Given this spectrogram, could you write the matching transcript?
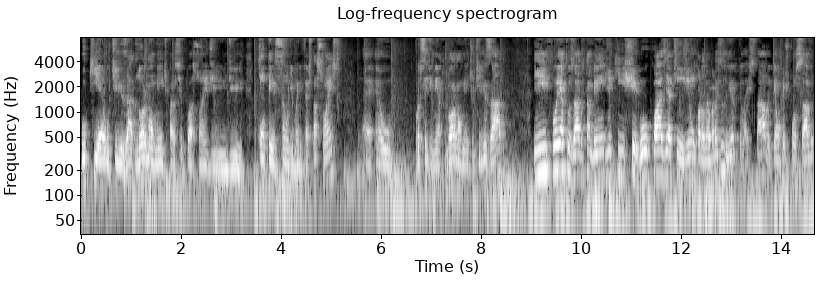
o que é utilizado normalmente para situações de, de contenção de manifestações, é, é o procedimento normalmente utilizado. E foi acusado também de que chegou quase a atingir um coronel brasileiro, que lá estava, que é um responsável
